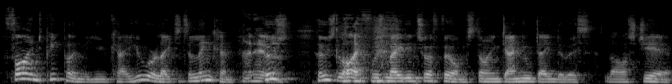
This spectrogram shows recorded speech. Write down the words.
find people in the UK who were related to Lincoln, whose, whose life was made into a film starring Daniel Day Lewis last year.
